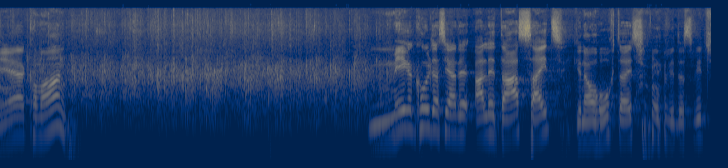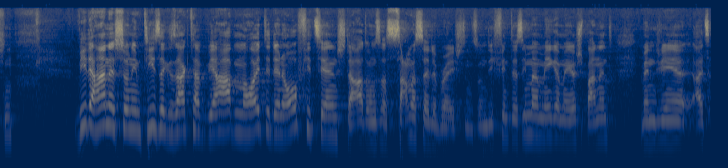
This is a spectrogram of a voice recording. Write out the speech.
Yeah, come on. Mega cool, dass ihr alle- da seid. Genau, Hochdeutsch, wieder switchen. Wie der Hannes schon im Teaser gesagt hat, wir haben heute den offiziellen Start unserer Summer Celebrations. Und ich finde das immer mega, mega spannend, wenn wir als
